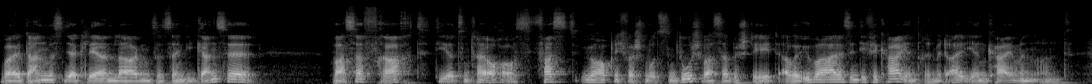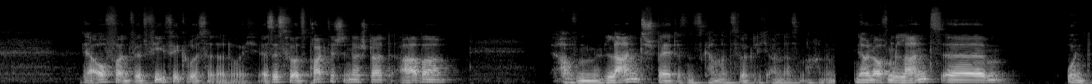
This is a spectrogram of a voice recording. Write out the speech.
weil dann müssen die Kläranlagen sozusagen die ganze Wasserfracht, die ja zum Teil auch aus fast überhaupt nicht verschmutztem Duschwasser besteht, aber überall sind die Fäkalien drin mit all ihren Keimen und der Aufwand wird viel, viel größer dadurch. Es ist für uns praktisch in der Stadt, aber auf dem Land spätestens kann man es wirklich anders machen. Ja, und auf dem Land, äh, und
